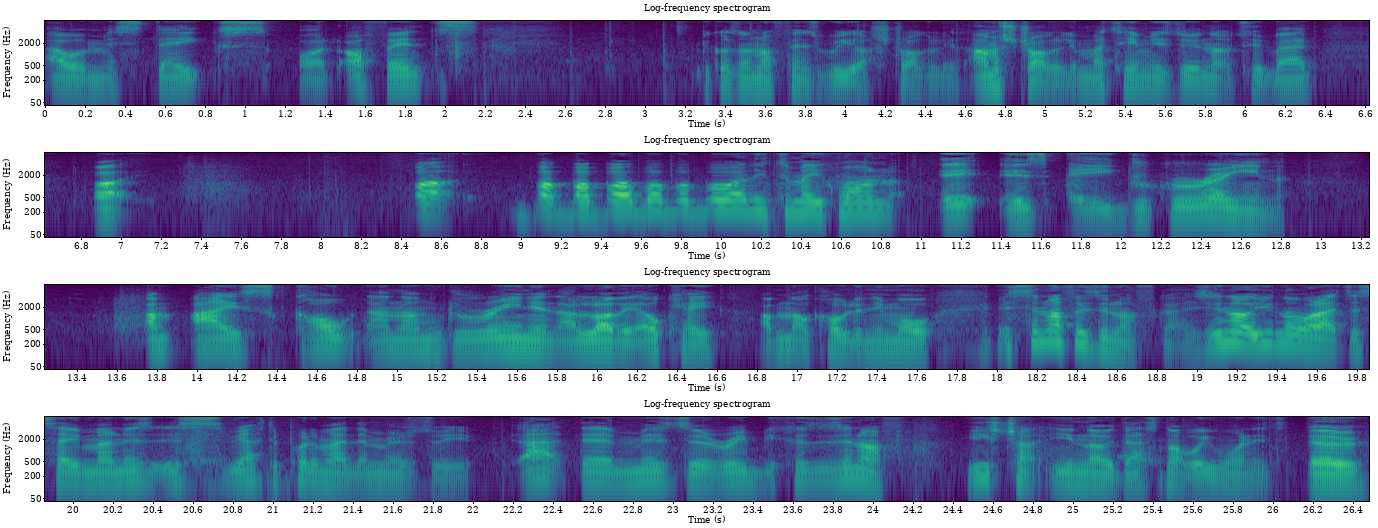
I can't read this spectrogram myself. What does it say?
our mistakes on offense. Because on offense we are struggling. I'm struggling. My team is doing not too bad. But but but but but but, but, but I need to make one. It is a green. I'm ice cold and I'm greening. I love it. Okay, I'm not cold anymore. It's enough is enough, guys. You know, you know what I like to say, man. It's, it's we have to put him at their misery, at their misery, because it's enough. He's trying. You know, that's not what he wanted to do.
